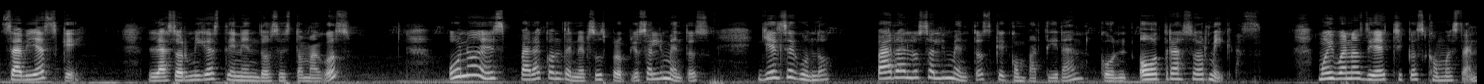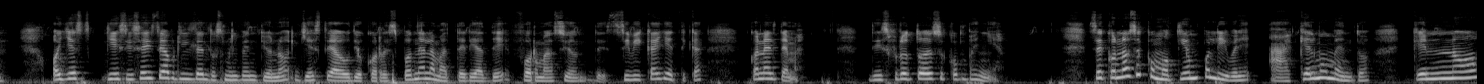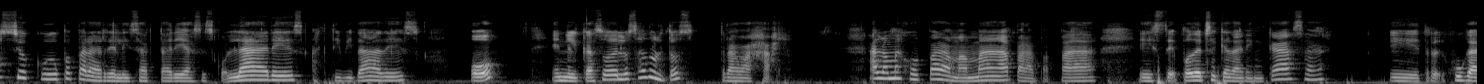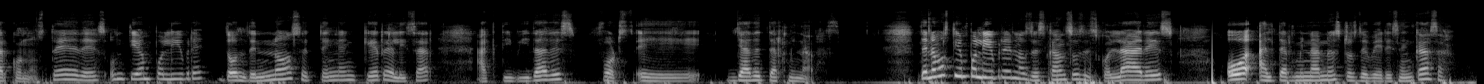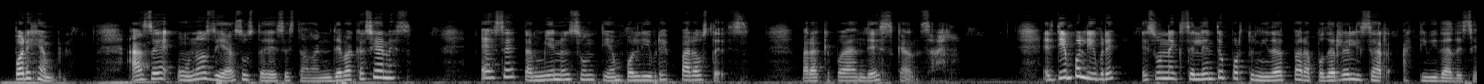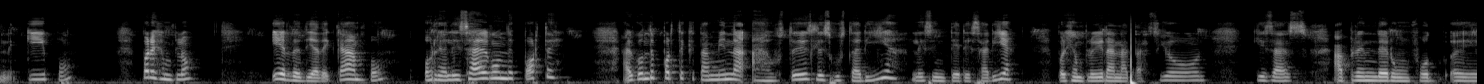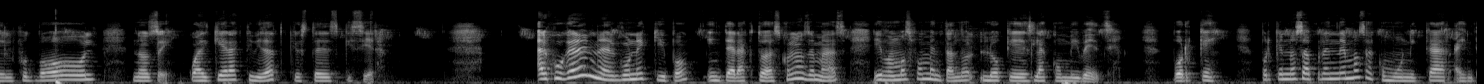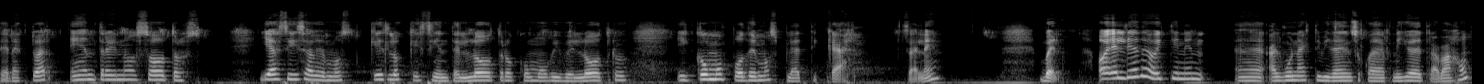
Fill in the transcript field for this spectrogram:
¿Sabías que las hormigas tienen dos estómagos? Uno es para contener sus propios alimentos y el segundo para los alimentos que compartirán con otras hormigas. Muy buenos días chicos, ¿cómo están? Hoy es 16 de abril del 2021 y este audio corresponde a la materia de formación de cívica y ética con el tema Disfruto de su compañía. Se conoce como tiempo libre a aquel momento que no se ocupa para realizar tareas escolares, actividades o, en el caso de los adultos, trabajar. A lo mejor para mamá, para papá, este, poderse quedar en casa, eh, jugar con ustedes, un tiempo libre donde no se tengan que realizar actividades eh, ya determinadas. Tenemos tiempo libre en los descansos escolares o al terminar nuestros deberes en casa. Por ejemplo, hace unos días ustedes estaban de vacaciones. Ese también es un tiempo libre para ustedes, para que puedan descansar. El tiempo libre es una excelente oportunidad para poder realizar actividades en equipo, por ejemplo, ir de día de campo o realizar algún deporte algún deporte que también a, ustedes les gustaría, les interesaría. Por ejemplo, ir a natación, quizás aprender un el fútbol, no sé, cualquier actividad que ustedes quisieran. Al jugar en algún equipo, interactúas con los demás y vamos fomentando lo que es la convivencia. ¿Por qué? Porque nos aprendemos a comunicar, a interactuar entre nosotros y así sabemos qué es lo que siente el otro, cómo vive el otro y cómo podemos platicar. ¿Sale? Bueno, el día de hoy tienen eh, alguna actividad en su cuadernillo de trabajo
